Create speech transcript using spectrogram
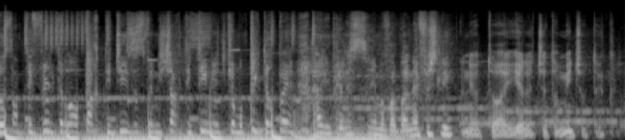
לא שמתי פילטר או הפכתי ג'יזוס ונשארתי טינג' כמו פיטר פן. לי בן 20 אבל בנפש שלי אני אותו הילד שתמיד שותק.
